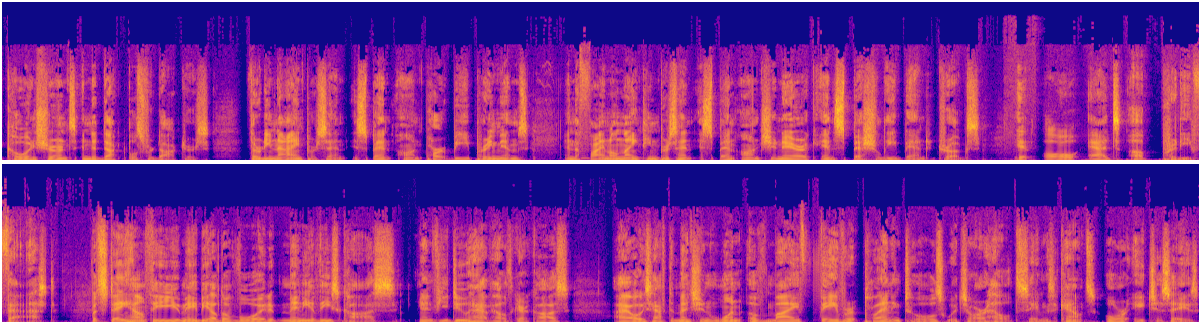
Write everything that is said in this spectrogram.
coinsurance, and deductibles for doctors. 39% is spent on Part B premiums, and the final 19% is spent on generic and specially banned drugs. It all adds up pretty fast. But staying healthy, you may be able to avoid many of these costs. And if you do have healthcare costs, I always have to mention one of my favorite planning tools, which are health savings accounts or HSAs,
